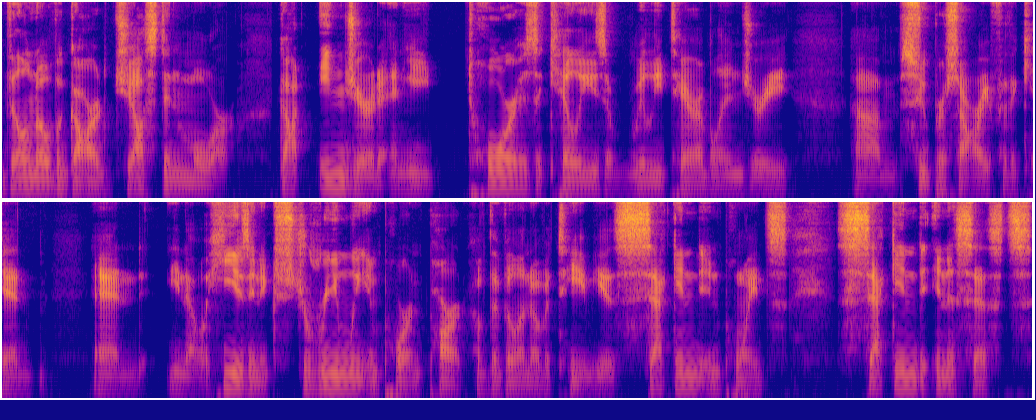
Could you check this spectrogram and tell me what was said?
Villanova guard Justin Moore got injured and he tore his Achilles, a really terrible injury. Um, super sorry for the kid. And, you know, he is an extremely important part of the Villanova team. He is second in points, second in assists.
